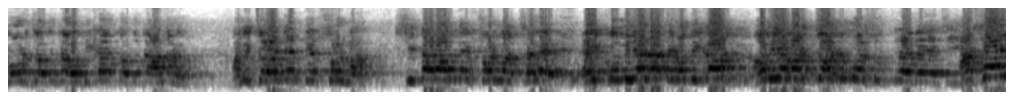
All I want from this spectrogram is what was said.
তোর যতটা অধিকার ততটা আমারও। আমি জয়দেব দেব শর্মা সীতারাম দেব শর্মার ছেলে। এই কমিটা নাচের অধিকার আমি আমার জন্মসূত্রে পেয়েছি। আর সেই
